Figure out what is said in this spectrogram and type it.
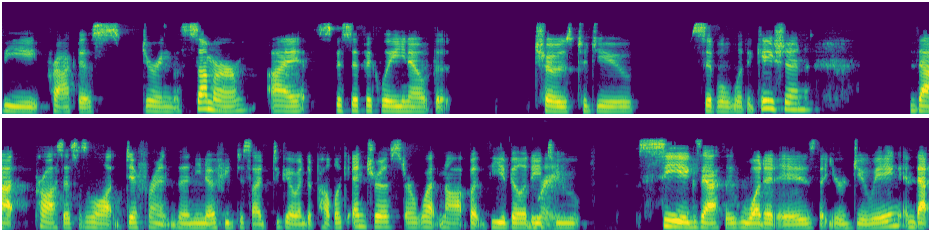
the practice during the summer i specifically you know the chose to do civil litigation that process is a lot different than you know if you decide to go into public interest or whatnot but the ability right. to see exactly what it is that you're doing and that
